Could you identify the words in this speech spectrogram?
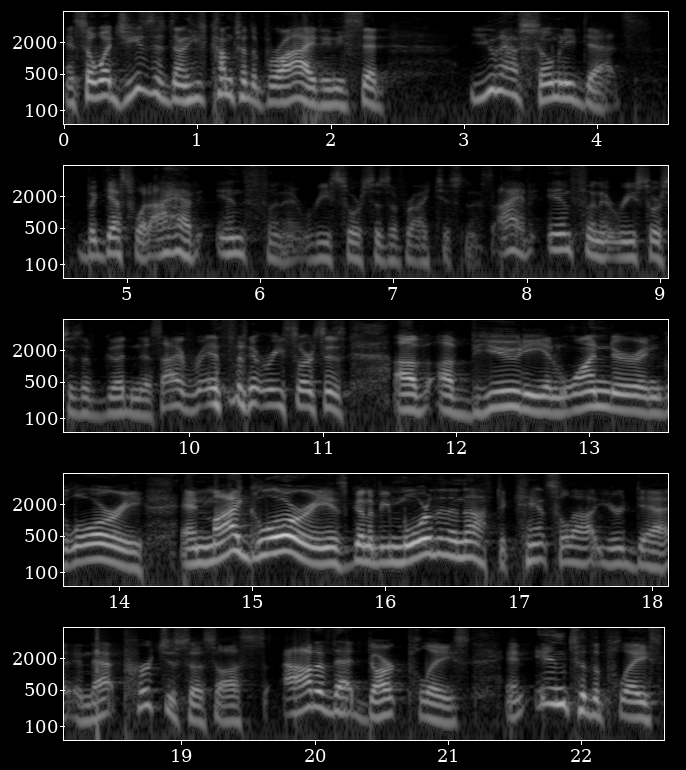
And so what Jesus has done, he's come to the bride and he said, you have so many debts, but guess what? I have infinite resources of righteousness. I have infinite resources of goodness. I have infinite resources of, of beauty and wonder and glory. And my glory is going to be more than enough to cancel out your debt. And that purchases us out of that dark place and into the place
